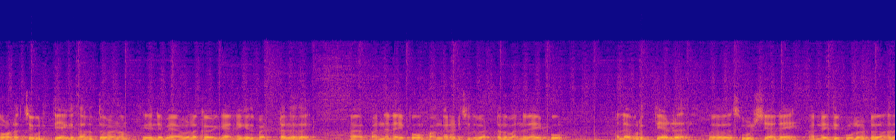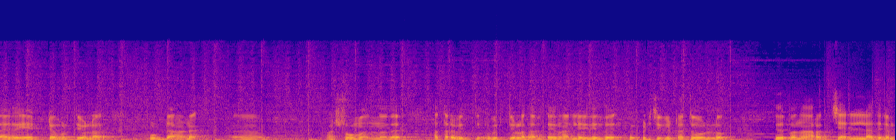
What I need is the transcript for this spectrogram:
തുടച്ച് വൃത്തിയാക്കിയ സ്ഥലത്ത് വേണം ഇതിന്റെ ബാഗുകളൊക്കെ വയ്ക്കുക അല്ലെങ്കിൽ ഇത് പെട്ടെന്ന് ഇത് പന്നലായി പോകും ഫംഗലടിച്ച് പെട്ടെന്ന് പന്നലായി പോകും നല്ല വൃത്തിയായിട്ട് സൂക്ഷിച്ചാലേ നല്ല രീതിയിൽ ഗുണം കിട്ടുക അതായത് ഏറ്റവും വൃത്തിയുള്ള ഫുഡാണ് മഷ്റൂം എന്നത്. അത്ര വൃത്തി വൃത്തിയുള്ള സ്ഥലത്ത് നല്ല രീതിയിൽ ഇത് പിടിച്ച് കിട്ടത്തുള്ളൂ. ഇതിപ്പോൾ നിറച്ച് എല്ലാത്തിലും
